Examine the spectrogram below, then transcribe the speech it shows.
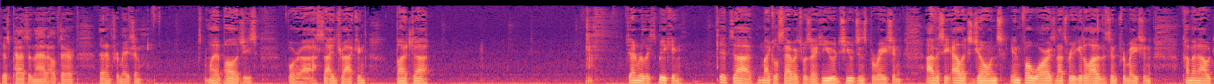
just passing that out there, that information. My apologies for uh, sidetracking, but uh, generally speaking, it's uh, Michael Savage was a huge, huge inspiration. Obviously, Alex Jones, Infowars, and that's where you get a lot of this information coming out.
